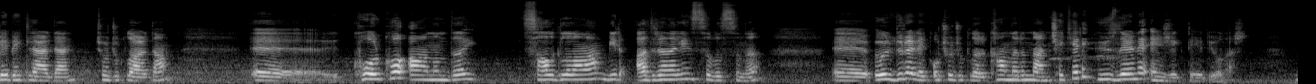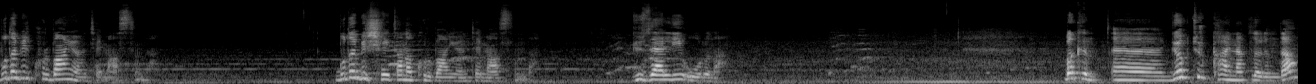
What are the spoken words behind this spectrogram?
bebeklerden, çocuklardan e, korku anında salgılanan bir adrenalin sıvısını e, öldürerek o çocukları kanlarından çekerek yüzlerine enjekte ediyorlar. Bu da bir kurban yöntemi aslında. Bu da bir şeytana kurban yöntemi aslında. Güzelliği uğruna. Bakın e, Göktürk kaynaklarında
